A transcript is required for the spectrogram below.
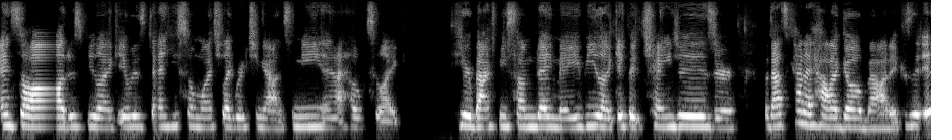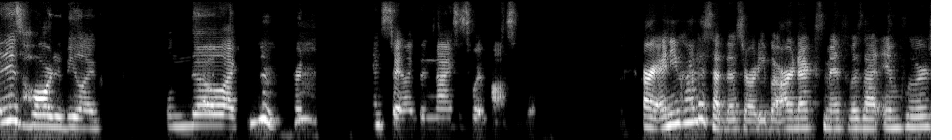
And so I'll just be like, it was thank you so much like reaching out to me, and I hope to like hear back from me someday, maybe like if it changes or. But that's kind of how I go about it because it, it is hard to be like, well, no, I and say like the nicest way possible. All right, and you kind of said this already, but our next myth was that influencers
